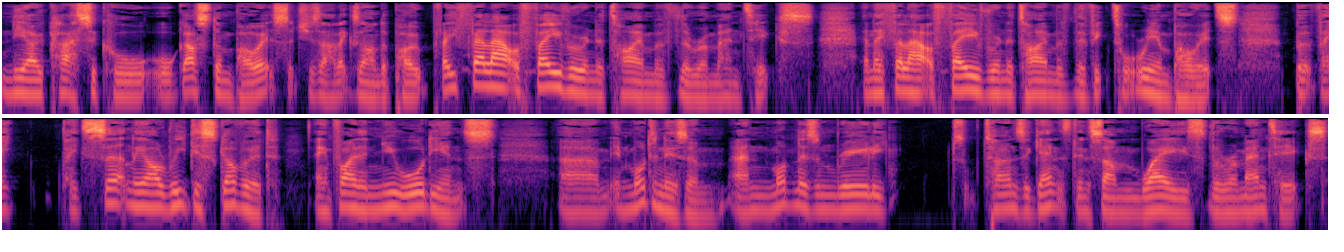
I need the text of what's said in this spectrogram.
neoclassical Augustan poets such as Alexander Pope, they fell out of favour in the time of the Romantics and they fell out of favour in the time of the Victorian poets, but they, they certainly are rediscovered and find a new audience um, in modernism, and modernism really sort of turns against, in some ways, the Romantics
